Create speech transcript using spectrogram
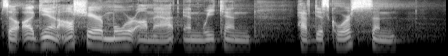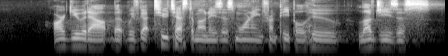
So, again, I'll share more on that and we can have discourse and argue it out. But we've got two testimonies this morning from people who love Jesus,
